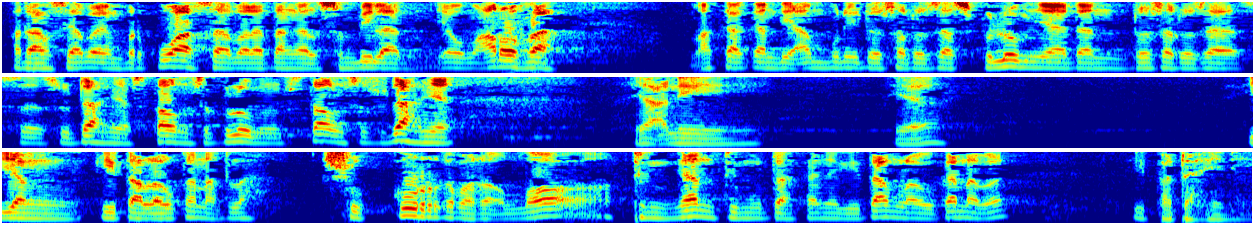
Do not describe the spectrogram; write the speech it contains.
pada siapa yang berpuasa pada tanggal 9 Yaum Arafah maka akan diampuni dosa-dosa sebelumnya dan dosa-dosa sesudahnya setahun sebelum setahun sesudahnya yakni ya yang kita lakukan adalah syukur kepada Allah dengan dimudahkannya kita melakukan apa? Ibadah ini.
